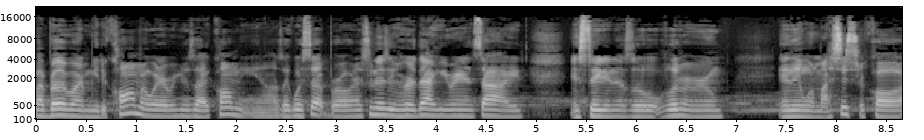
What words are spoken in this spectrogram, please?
my brother wanted me to call him or whatever. He was like, "Call me," and I was like, "What's up, bro?" And as soon as he heard that, he ran inside and stayed in his little living room. And then when my sister called,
